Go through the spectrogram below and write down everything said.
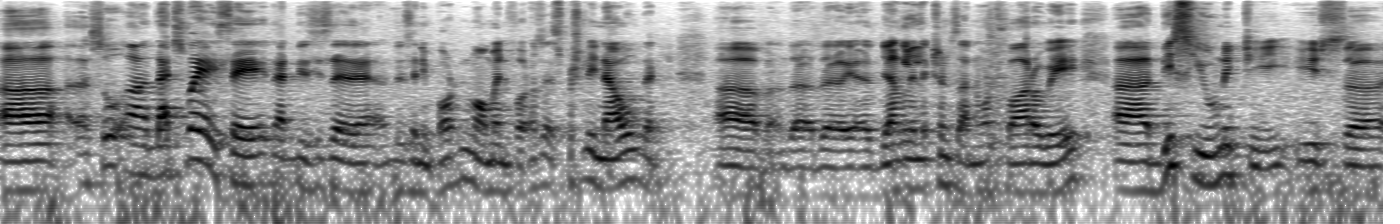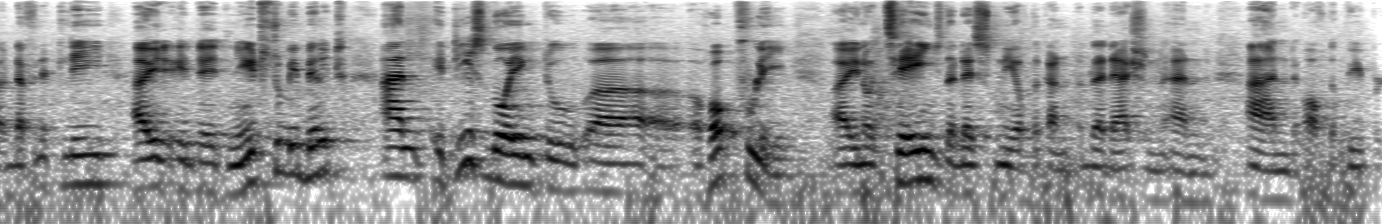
Uh, so uh, that's why I say that this is, a, this is an important moment for us, especially now that uh, the, the general elections are not far away. this unity is definitely, it, it, needs to be built and it is going to hopefully uh, you know, change the destiny of the, the nation and, and of the people.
